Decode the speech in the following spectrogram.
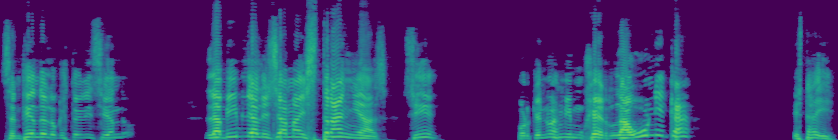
¿Se entiende lo que estoy diciendo? La Biblia les llama extrañas, ¿sí? Porque no es mi mujer. La única está ahí.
